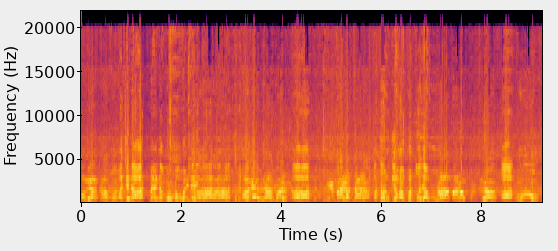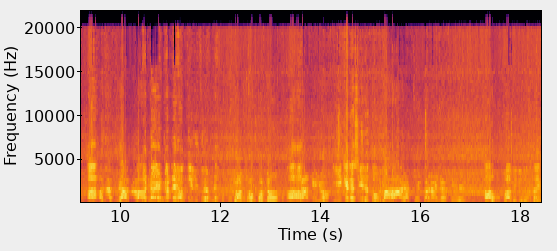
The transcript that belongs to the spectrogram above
હવે સાંભળ. હાથમાં એના મોંમાં હોય ને. હવે સાંભળ. એ મારા તારા. અત્યાર સુધી સાંભળતો જ આવું. મારો પુત્ર હું. હા. અમે બ્રાહ્મણો હારી ઘરને નાખ્યા. ઘરને સમજી લીધું એમ ને ચોથો કોઠો હા, હા. ઈ કેને શિર હતો મહારથી કરણ છે હા ઊભા બીજું હું કઈ?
